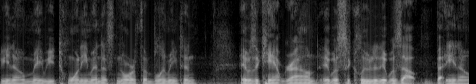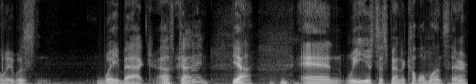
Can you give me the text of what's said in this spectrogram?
you know, maybe twenty minutes north of Bloomington. It was a campground. It was secluded. It was out, you know, it was way back. uh, That's the- kind. yeah, and we used to spend a couple months there,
